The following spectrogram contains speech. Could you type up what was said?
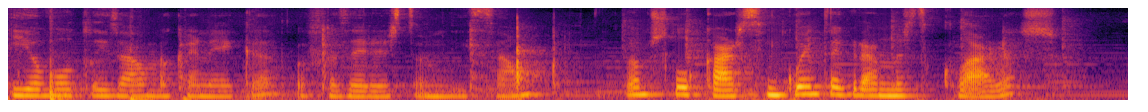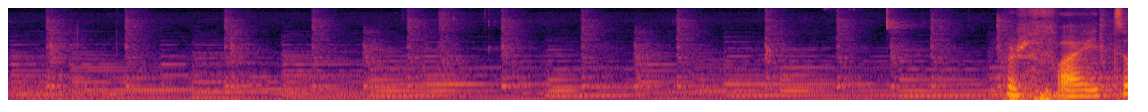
e eu vou utilizar uma caneca para fazer esta medição. Vamos colocar 50 gramas de claras. Perfeito.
